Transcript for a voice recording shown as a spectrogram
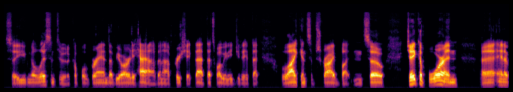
So you can go listen to it. A couple of grand of you already have. And I appreciate that. That's why we need you to hit that like and subscribe button. So Jacob Warren uh, and a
